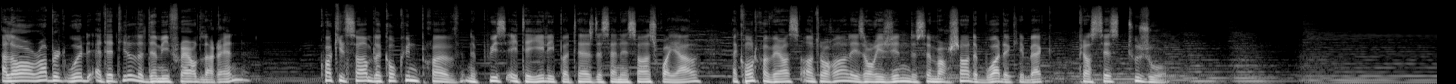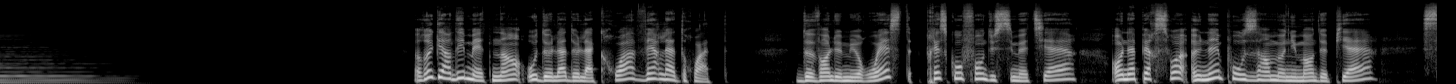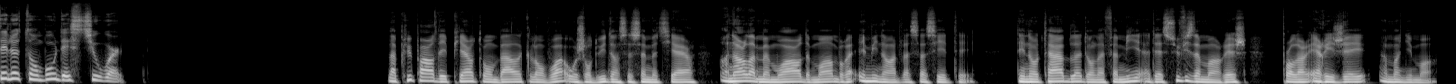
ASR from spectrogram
Alors Robert Wood était-il le demi-frère de la reine? Quoiqu'il semble qu'aucune preuve ne puisse étayer l'hypothèse de sa naissance royale, la controverse entourant les origines de ce marchand de bois de Québec persiste toujours. Regardez maintenant au-delà de la croix vers la droite. Devant le mur ouest, presque au fond du cimetière, on aperçoit un imposant monument de pierre. C'est le tombeau des Stuart. La plupart des pierres tombales que l'on voit aujourd'hui dans ce cimetière honorent la mémoire de membres éminents de la société, des notables dont la famille était suffisamment riche pour leur ériger un monument.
